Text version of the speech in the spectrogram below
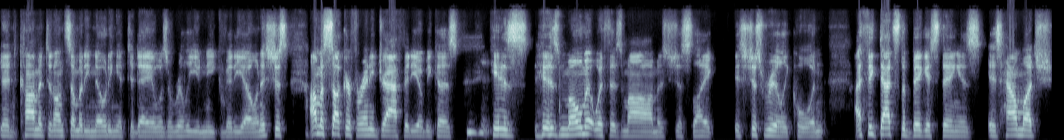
had commented on somebody noting it today. It was a really unique video, and it's just I'm a sucker for any draft video because mm-hmm. his his moment with his mom is just like it's just really cool. And I think that's the biggest thing is is how much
